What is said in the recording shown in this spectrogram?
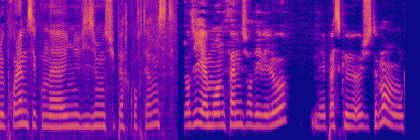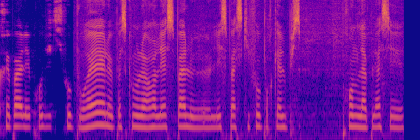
Le problème, c'est qu'on a une vision super court-termiste. Aujourd'hui, il y a moins de femmes sur des vélos, mais parce que justement, on ne crée pas les produits qu'il faut pour elles, parce qu'on leur laisse pas l'espace qu'il faut pour qu'elles puissent prendre la place et,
